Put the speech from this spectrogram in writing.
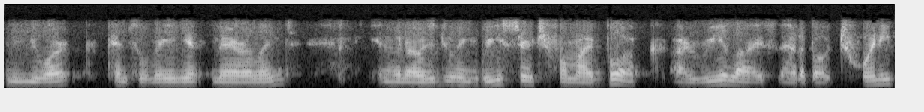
New York, Pennsylvania, Maryland, and when I was doing research for my book, I realized that about 20%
